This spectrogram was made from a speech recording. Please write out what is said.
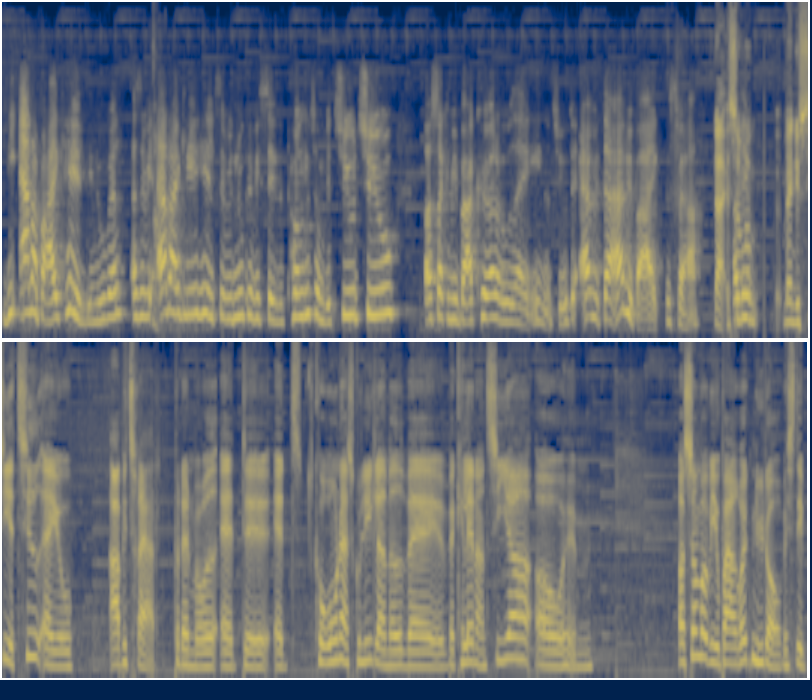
vi er der bare ikke helt endnu, vel? Altså vi er der ikke lige helt til, nu kan vi sætte et punktum ved 2020, og så kan vi bare køre derud af 21. Det er vi, der er vi bare ikke, desværre. Nej, så Og det- må man jo sige, at tid er jo arbitrært på den måde, at, øh, at corona er sgu ligeglad med, hvad, hvad kalenderen siger, og, øhm, og så må vi jo bare rykke nytår, hvis det er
